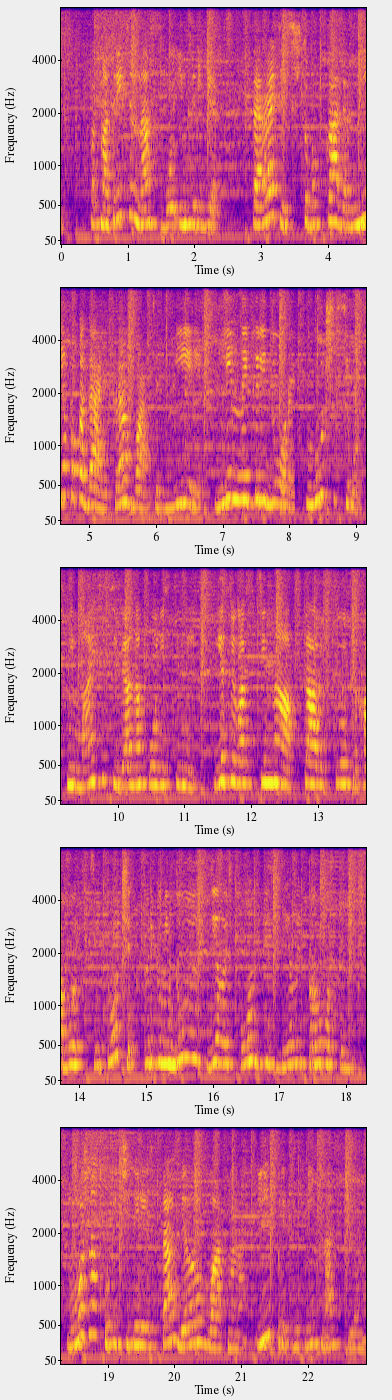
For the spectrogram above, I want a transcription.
Посмотрите на свой интерьер. Старайтесь, чтобы в кадр не попадали кровати, двери, длинные коридоры. Лучше всего снимайте себя на фоне стены. Если у вас стена в старых пестрых обоих цветочек, то рекомендую сделать фон из белой простыни. Можно купить 4 листа белого ватмана и прикрепить на стену.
